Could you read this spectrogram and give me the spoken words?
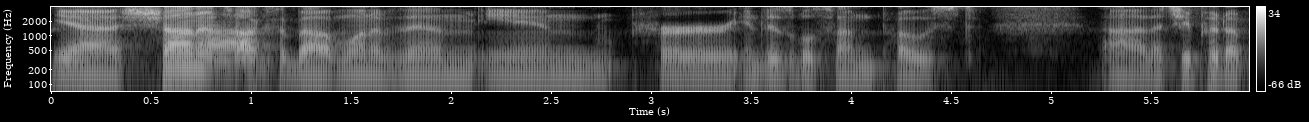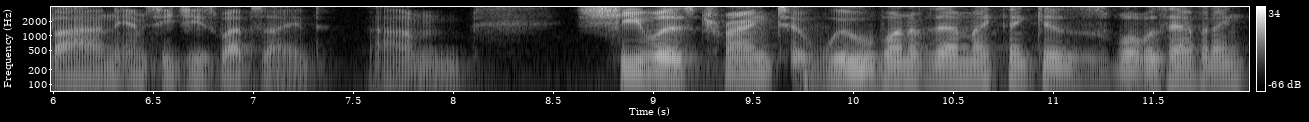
Yeah, Shanna Um, talks about one of them in her Invisible Sun post uh, that she put up on MCG's website. Um, she was trying to woo one of them, I think, is what was happening.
